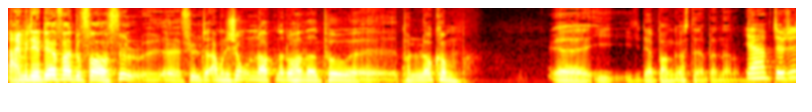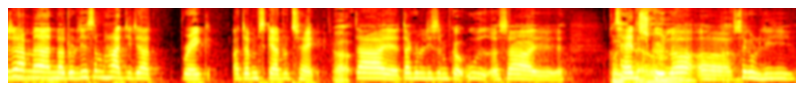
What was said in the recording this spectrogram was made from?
Nej, men det er jo derfor, at du får fyld, øh, fyldt ammunitionen op, når du har været på, øh, på lokum øh, i, i de der bunkers der blandt andet. Ja, det er jo det der med, at når du ligesom har de der break, og dem skal du tage, Ja. ja. der, øh, der kan du ligesom gå ud og så øh, Gå tage en skyller, og så kan du lige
